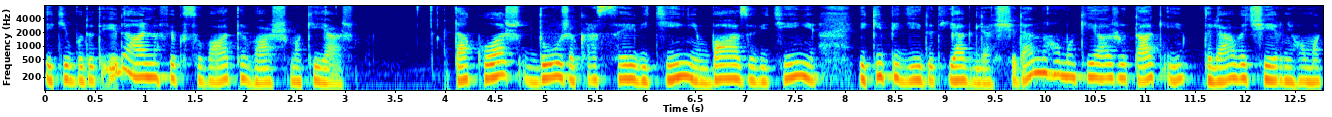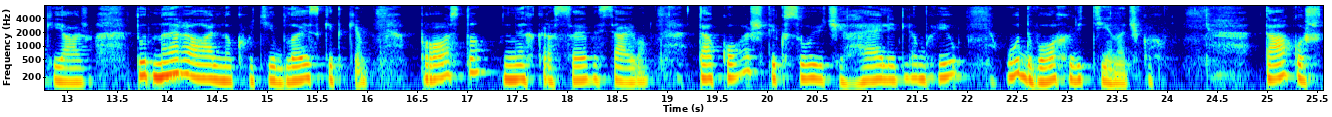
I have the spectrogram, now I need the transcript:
які будуть ідеально фіксувати ваш макіяж. Також дуже красиві тіні, базові тіні, які підійдуть як для щоденного макіяжу, так і для вечірнього макіяжу. Тут нереально круті блискітки, просто в них красиве сяйво. Також фіксуючі гелі для брів у двох відтіночках. Також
